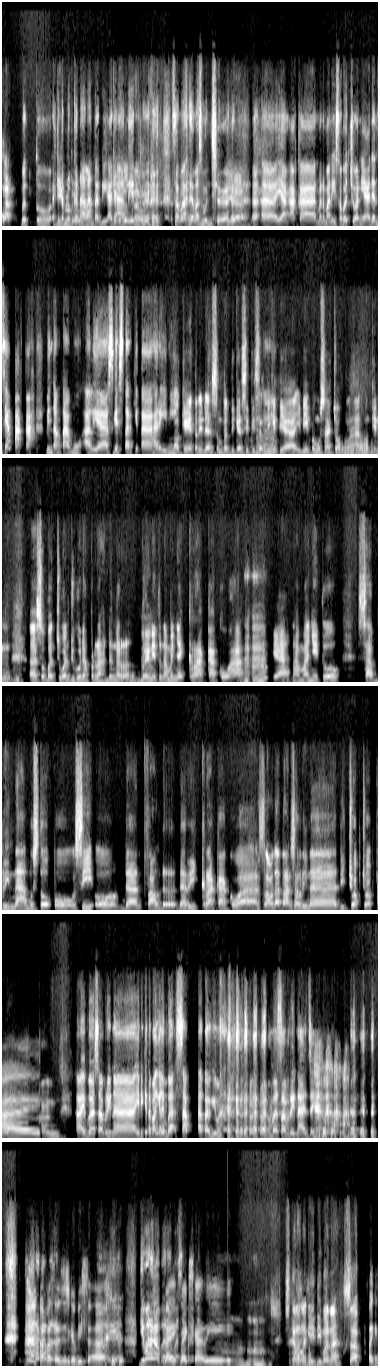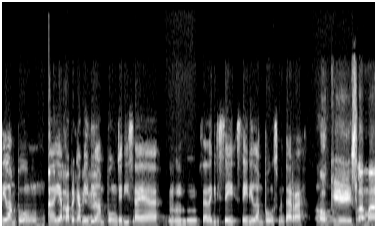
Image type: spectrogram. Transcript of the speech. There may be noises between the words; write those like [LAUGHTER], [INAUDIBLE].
coklat. Betul. Eh, kita gitu. belum kenalan tadi ada kita Alin [LAUGHS] sama ada Mas Bunce yeah. uh, uh, yang akan menemani Sobat Cuan ya. Dan siapakah bintang tamu alias gestar kita hari ini? Oke, okay, tadi udah sempat dikasih teaser mm -hmm. dikit ya. Ini pengusaha coklat. Mungkin uh, Sobat Cuan juga udah pernah denger brandnya mm -hmm. itu namanya Krakakoa. Mm -hmm. Ya, namanya itu Sabrina Mustopo, CEO dan founder dari Krakakoa. Selamat datang Sabrina di cuap-cuap. Hai. Hai Mbak Sabrina. Ini kita panggilnya Mbak Sab atau gimana? [LAUGHS] Mbak Sabrina aja. [LAUGHS] Apa saja juga bisa. Oh, iya. Gimana kabar? Baik, baik sekali. Sekarang lagi di mana, Sab? Lagi di Lampung. uh, ya, Lampung, pabrik kami ya. di Lampung. Jadi saya mm, saya lagi di stay, stay di Lampung sementara. Oh. Oke, okay. selama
